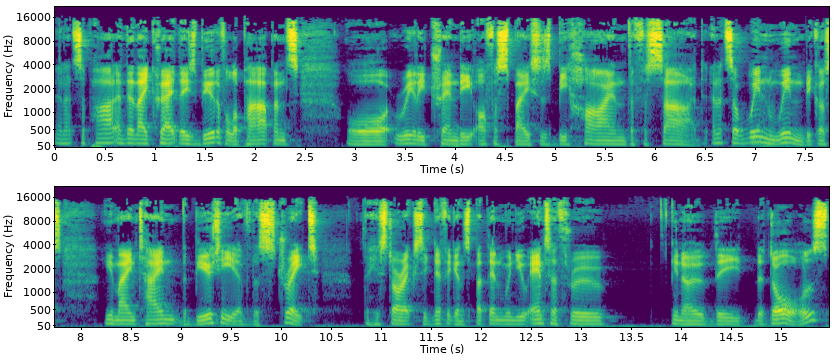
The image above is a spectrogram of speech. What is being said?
And it's a part, and then they create these beautiful apartments or really trendy office spaces behind the facade. And it's a win win because you maintain the beauty of the street, the historic significance, but then when you enter through, you know, the, the doors,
